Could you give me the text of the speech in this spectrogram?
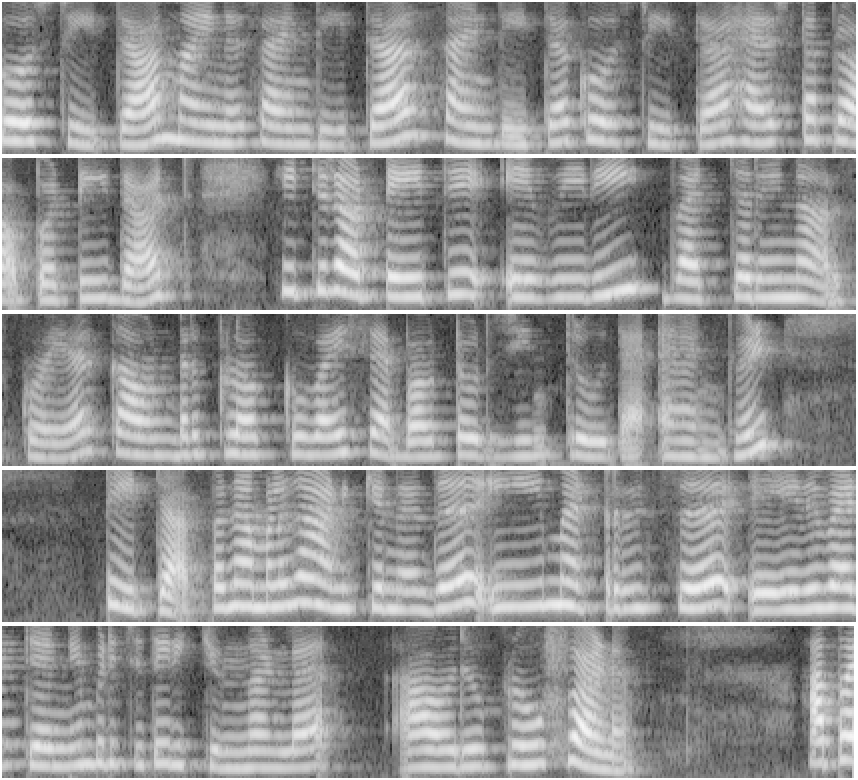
cos theta minus sine theta. Sine theta cos theta has the property that it rotate every vector in R square counter clockwise about origin through the angle theta. അപ്പം നമ്മൾ കാണിക്കുന്നത് ഈ മെട്രിക്സ് ഏത് വെറ്ററിനെയും പിടിച്ച് തിരിക്കും എന്നുള്ള ആ ഒരു പ്രൂഫാണ്. അപ്പോൾ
